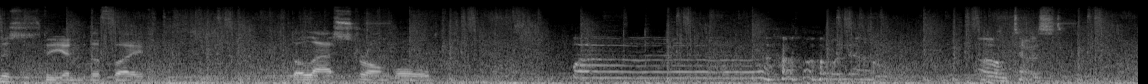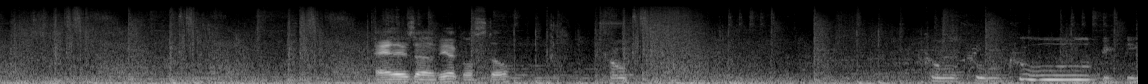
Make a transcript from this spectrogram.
This is the end of the fight. The last stronghold. Whoa! Oh, I'm toast. Hey, there's a vehicle still. Cool. Cool, cool, cool. Beep, beep,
